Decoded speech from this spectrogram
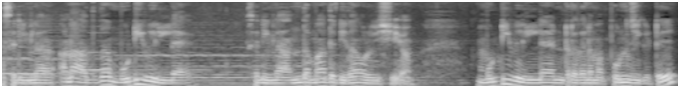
சரிங்களா? ஆனால் அதுதான் முடிவு இல்லை சரிங்களா? அந்த மாதிரி தான் ஒரு விஷயம். முடிவு இல்லைன்றதை நம்ம புரிஞ்சுக்கிட்டு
